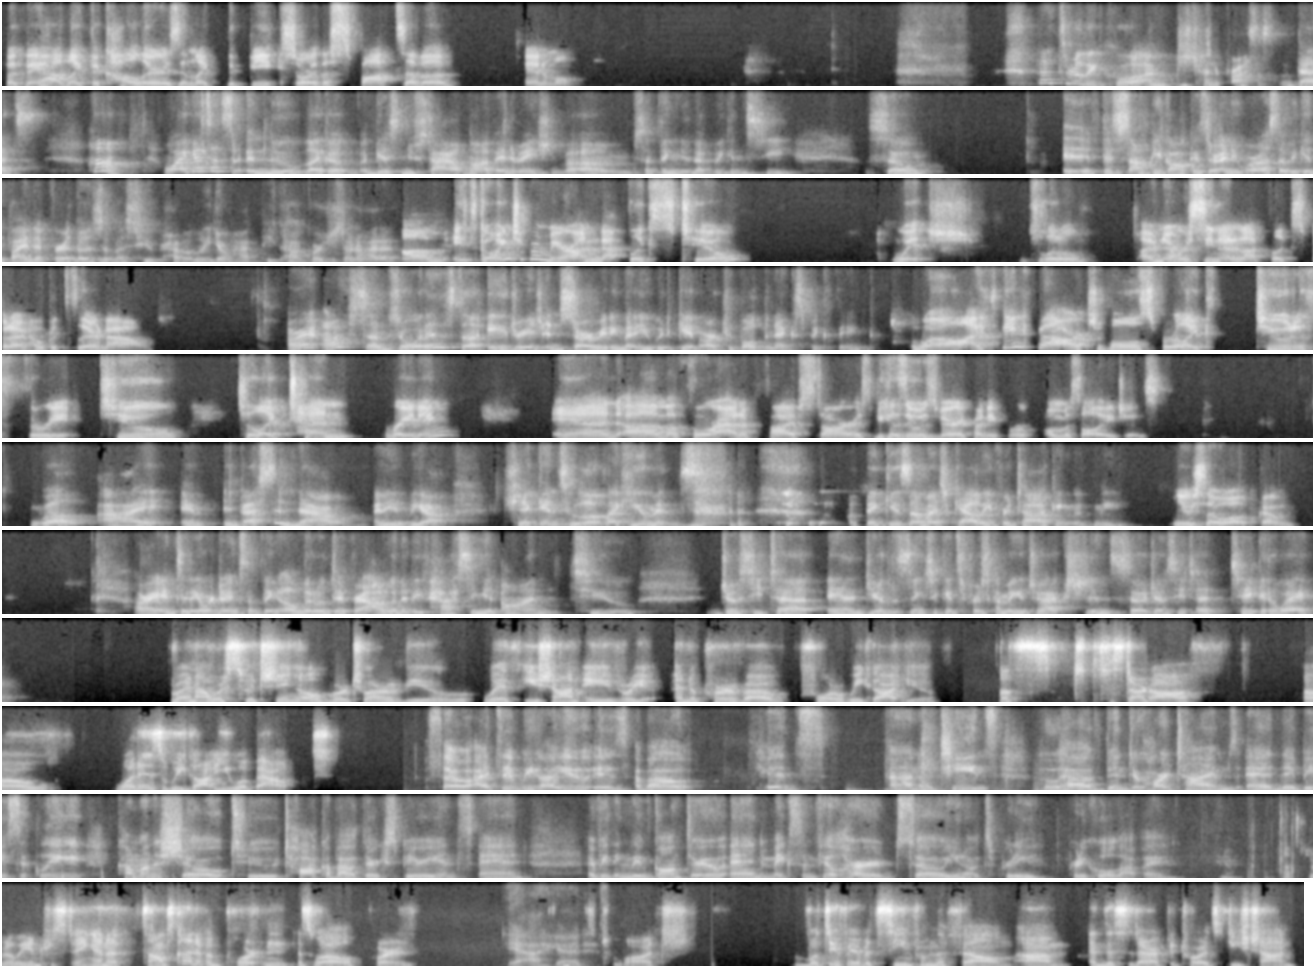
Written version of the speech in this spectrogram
but they had like the colors and like the beaks or the spots of a animal. That's really cool. I'm just trying to process. That's huh. Well, I guess that's a new, like a I guess new style, not of animation, but um something new that we can see. So, if this is on Peacock, is there anywhere else that we can find it for those of us who probably don't have Peacock or just don't know how to? Um, it's going to premiere on Netflix too, which it's a little. I've never seen it on Netflix, but I hope it's there now. All right, awesome. So, what is the age range and star rating that you would give Archibald the next big thing? Well, I think that Archibald's for like two to three, two to like 10 rating, and um, a four out of five stars because it was very funny for almost all ages. Well, I am invested now. I mean, we got chickens who look like humans. well, thank you so much, Callie, for talking with me. You're so welcome. All right, and today we're doing something a little different. I'm going to be passing it on to Josita, and you're listening to Kids First Coming into Action. So, Josita, take it away. Right now, we're switching over to our review with Ishan, Avery, and Apurva for We Got You. Let's to start off. Uh, what is We Got You about? So, I'd say We Got You is about kids I don't know, teens who have been through hard times and they basically come on the show to talk about their experience and everything they've gone through and it makes them feel heard. So, you know, it's pretty pretty cool that way. You know. That's really interesting and it sounds kind of important as well for yeah, yeah, to watch. What's your favorite scene from the film? Um, and this is directed towards Ishan.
